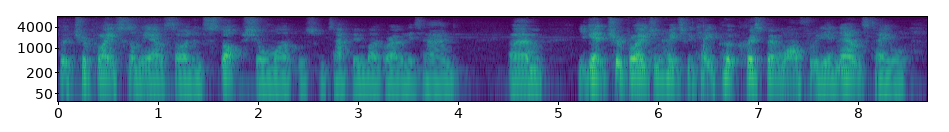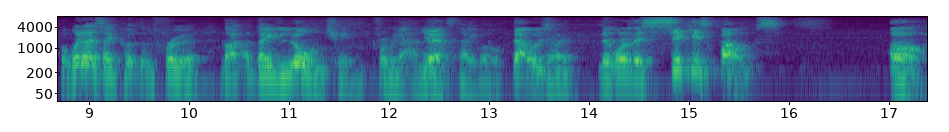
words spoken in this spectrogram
but Triple H is on the outside and stops Shawn Michaels from tapping by grabbing his hand. Um, you get Triple H and HBK put Chris Benoit through the announce table, but when I say put them through it, like they launch him through that Yeah. announce table. That was You know, the, one of the sickest bumps. Oh,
